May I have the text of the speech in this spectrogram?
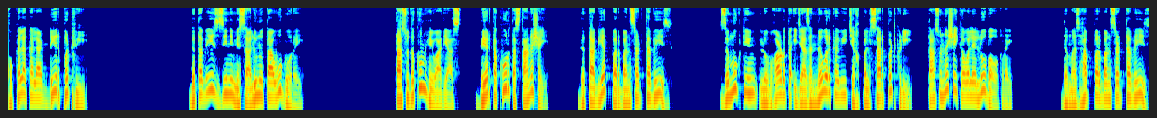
خو کله کله ډېر پټ وي. د تبعیض ځینې مثالونو ته وګورئ. تاسو د کوم هېواد یاست؟ بېرته کور ته ستانه شئ. د تابعیت پر بنسټ تبعیض. زموږ ټیم لوبغاړو ته اجازه نه ورکوي چې خپل سر پټ کړي. تاسو نه شئ کولی لوبه وکړئ. د مذهب پر بنسټ تبعیض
